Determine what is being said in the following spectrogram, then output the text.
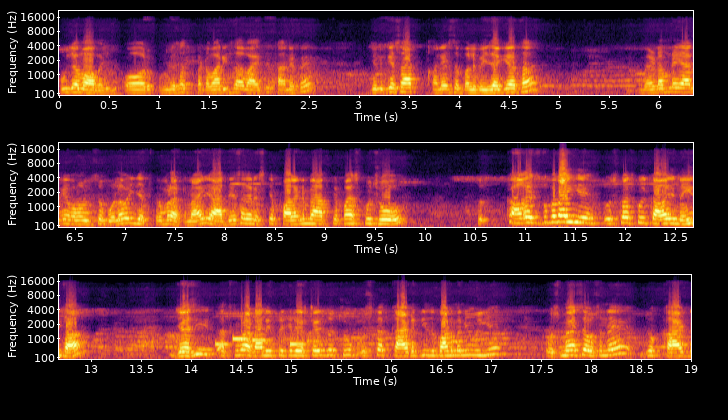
पूजा मावई और उनके साथ पटवारी साहब आए थे थाने पे, जिनके साथ थाने से बल भेजा गया था। मैडम ने आके वहाँ उनसे बोला, भाई अतिक्रमण हटना है आदेश अगर इसके पालन में आपके पास कुछ हो तो कागज़ तो बताइए तो उसके पास कोई कागज़ नहीं था। जैसी अतिक्रमण हटाने की प्रक्रिया स्टार्ट तो चूक उसका कार्ड की दुकान बनी हुई है। उसमें से उसने जो कार्ड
